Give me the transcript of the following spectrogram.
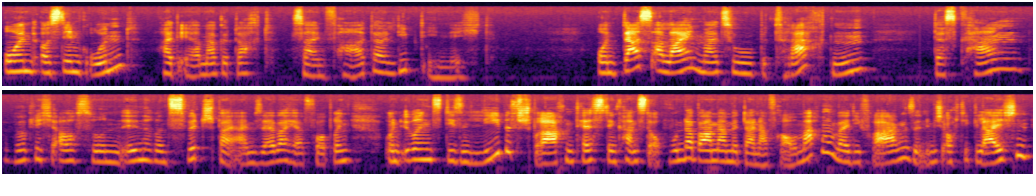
Und aus dem Grund hat er immer gedacht, sein Vater liebt ihn nicht. Und das allein mal zu betrachten, das kann wirklich auch so einen inneren Switch bei einem selber hervorbringen. Und übrigens, diesen Liebessprachentest, den kannst du auch wunderbar mal mit deiner Frau machen, weil die Fragen sind nämlich auch die gleichen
